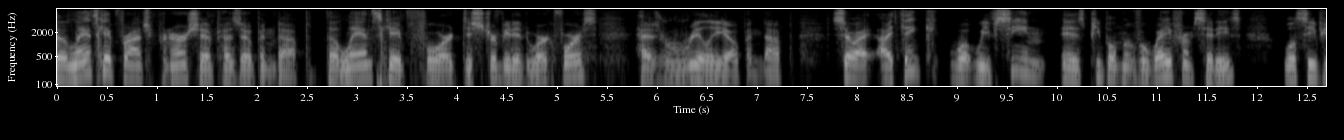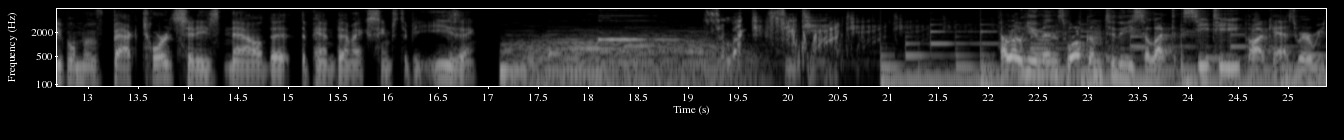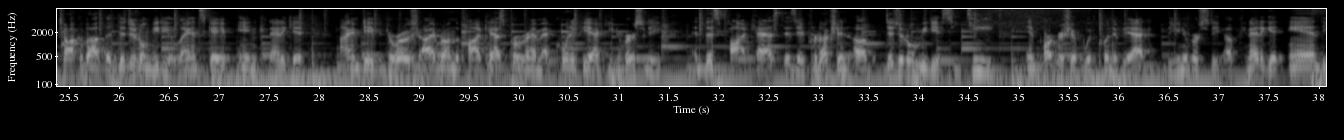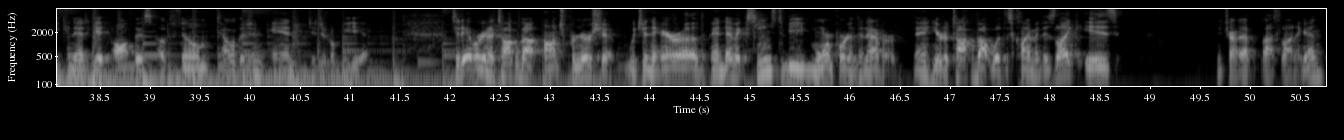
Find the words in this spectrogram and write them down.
the landscape for entrepreneurship has opened up. The landscape for distributed workforce has really opened up. So I, I think what we've seen is people move away from cities. We'll see people move back towards cities now that the pandemic seems to be easing. Select CT. Hello, humans. Welcome to the Select CT podcast, where we talk about the digital media landscape in Connecticut. I am David DesRoches. I run the podcast program at Quinnipiac University, and this podcast is a production of Digital Media CT in partnership with Quinnipiac, the University of Connecticut, and the Connecticut Office of Film, Television, and Digital Media. Today, we're going to talk about entrepreneurship, which in the era of the pandemic seems to be more important than ever. And here to talk about what this climate is like is, let me try that last line again.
